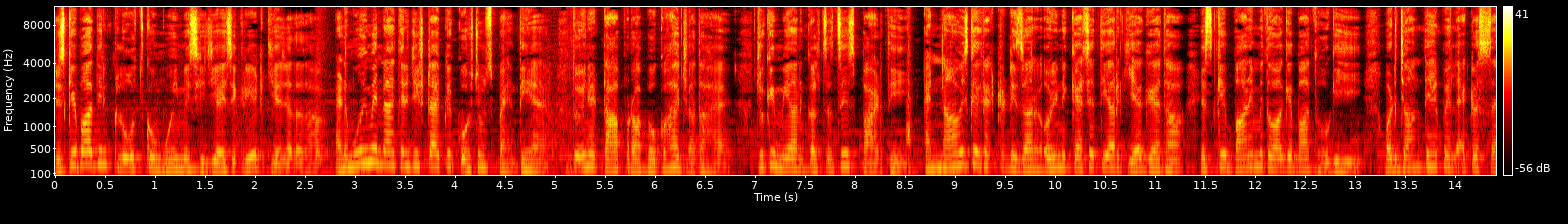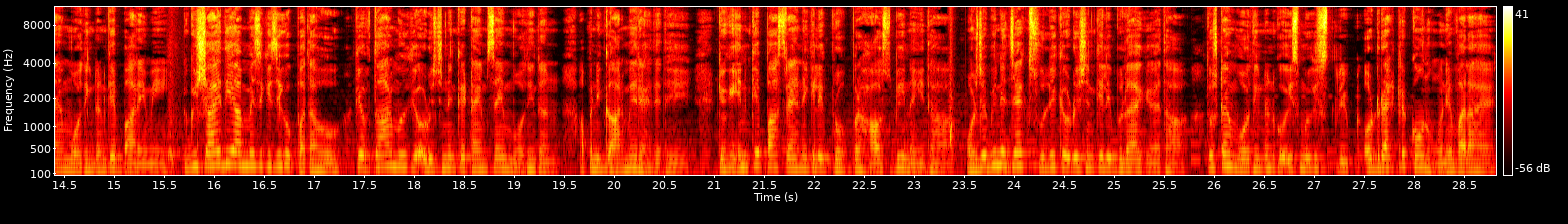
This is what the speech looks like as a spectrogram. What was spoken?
जिसके बाद इन क्लोथ को मूवी में सीजीआई से क्रिएट किया जाता था। एंड मूवी में नायत्री जिस टाइप के कॉस्ट्यूम्स पहनती है तो इन्हें टाप राबो कहा जाता है, जो कि मियान कल्चर से इंस्पायर थी। एंड नाव इसके कैरेक्टर डिज़ाइन और इन्हें कैसे तैयार किया गया था, इसके बारे में तो आगे बात होगी ही बट जानते हैं पहले एक्टर सैम वॉथिंगटन के बारे में। क्योंकि शायद ही आप में से किसी को पता हो कि अवतार मूवी के ऑडिशनिंग के टाइम सैम वॉथिंगटन अपनी कार में रहते थे, क्योंकि इनके पास रहने के लिए प्रॉपर हाउस भी नहीं था। और जब इन्हें जैक सूली के ऑडिशन के लिए बुलाया गया था तो उस टाइम वॉथिंगटन को इस मूवी स्क्रिप्ट और डायरेक्टर कौन होने वाला है,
